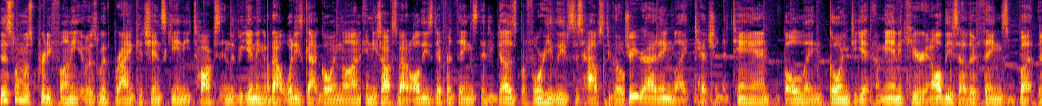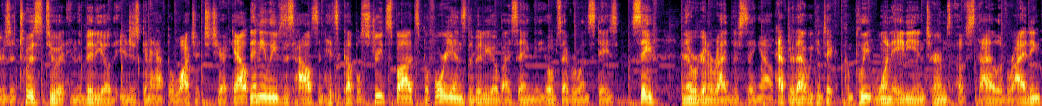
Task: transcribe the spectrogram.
This one was pretty funny. It was with Brian Kachinsky and he talks in the beginning about what he's got going on and he talks about all these different things that he does before he leaves his house to go street riding like catching a tan, bowling, going to get a manicure and all these other things but there's a twist to it in the video that you're just gonna have to watch it to check out. Then he leaves his house and hits a couple street spots before he ends the video by saying that he hopes everyone stays safe and then we're gonna ride this thing out. After that we can take a complete 180 in terms of style of riding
